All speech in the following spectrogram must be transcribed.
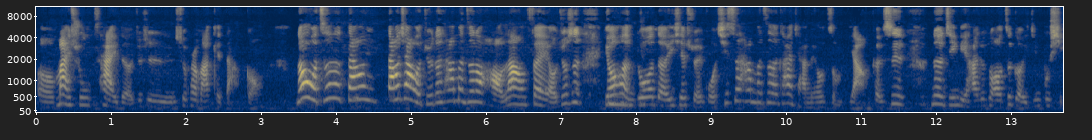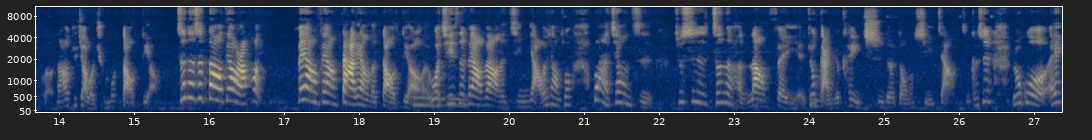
呃卖蔬菜的，就是 supermarket 打工。然后我真的当当下，我觉得他们真的好浪费哦，就是有很多的一些水果，其实他们真的看起来没有怎么样，可是那个经理他就说哦，这个已经不行了，然后就叫我全部倒掉，真的是倒掉，然后非常非常大量的倒掉、欸，嗯我其实非常非常的惊讶，我想说哇，这样子。就是真的很浪费耶，就嗯感觉可以吃的东西这样子。可是如果哎，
